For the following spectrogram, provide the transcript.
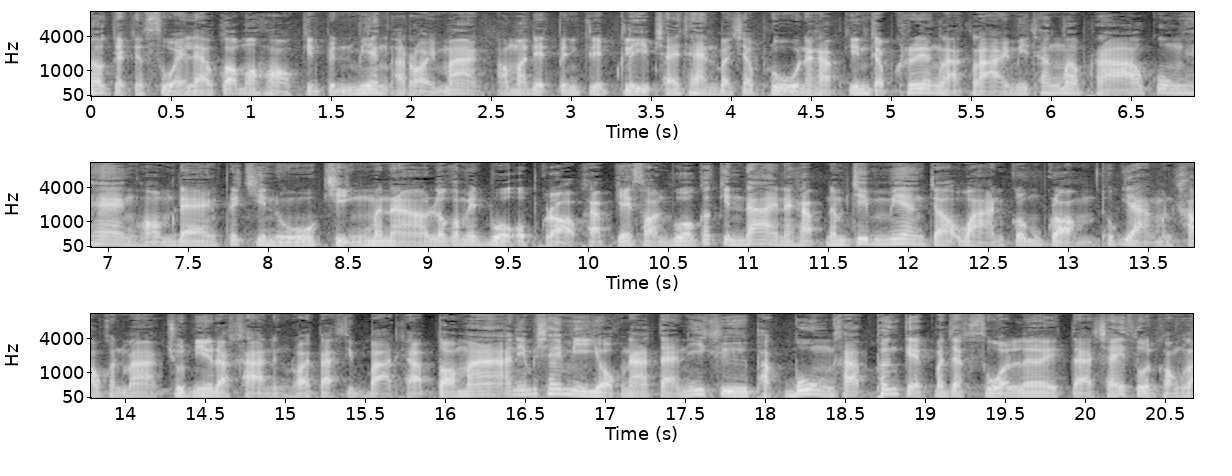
นอกจากจะสวยแล้วก็เอามาห่อกินเป็นเมี่ยงอร่อยมาก เอามาเด็ดเป็นกลีบๆใช้แทนใบชะพลูนะครับ กินกับเครื่องหลากหลาย มีทั้งมะพร้าว กุ้งแห้ง หอมแดง พริกขี้หนู ขิง มะนาว แล้วก็เม็ดบัวอบกรอบครับ เกสรบัวก็กินได้นะครับ น้ำจิ้มเมี่ยงจะหวานกลมกล่อม ทุกอย่างมันเข้ากันมาก ชุดนี้ราคา 180 บาทครับ ต่อมาอันนี้ไม่ใช่มีหยกนะ แต่นี่คือผักบุ้งครับ เพิ่งเก็บมาจากสวนเลย แต่ใช้ส่วนของล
